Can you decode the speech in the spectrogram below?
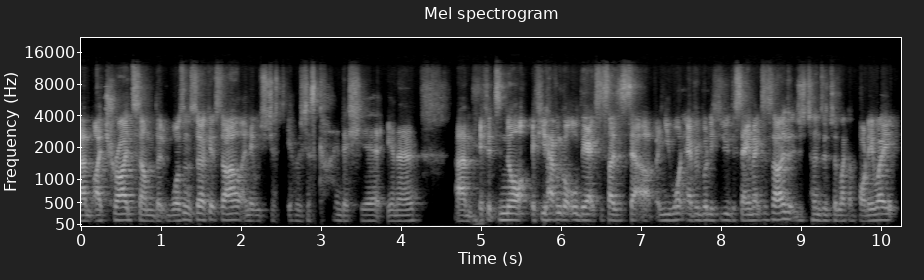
Um, I tried some that wasn't circuit style, and it was just it was just kind of shit, you know. Um, if it's not, if you haven't got all the exercises set up and you want everybody to do the same exercise, it just turns into like a body weight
